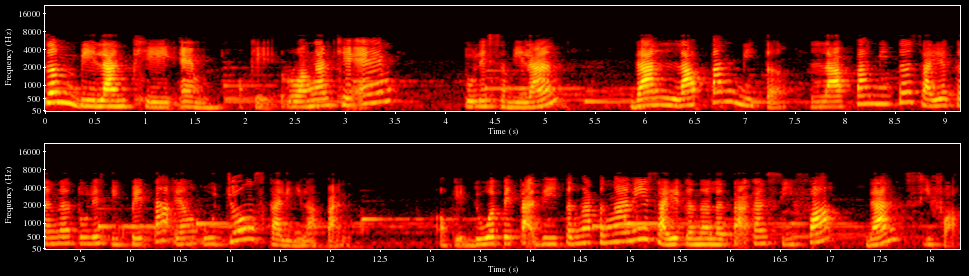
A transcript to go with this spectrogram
9 km. Okey, ruangan KM tulis 9 dan 8 meter. 8 meter saya kena tulis di petak yang hujung sekali 8. Okey, dua petak di tengah-tengah ni saya kena letakkan sifar dan sifar.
